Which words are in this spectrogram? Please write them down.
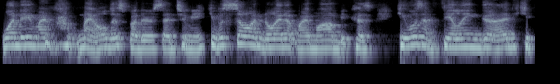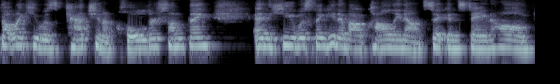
One day, my, my oldest brother said to me, he was so annoyed at my mom because he wasn't feeling good. He felt like he was catching a cold or something. And he was thinking about calling out sick and staying home.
